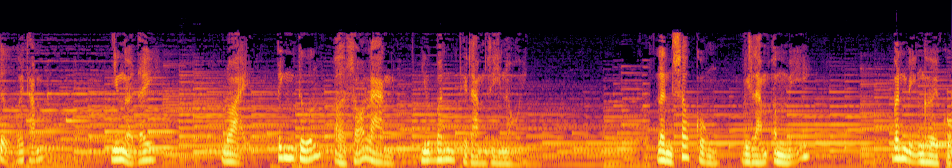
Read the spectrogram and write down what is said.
sự với Thắm. Nhưng ở đây, loại tinh tướng ở xó làng như Bân thì làm gì nổi. Lần sau cùng, vì làm ầm ĩ, Bân bị người của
